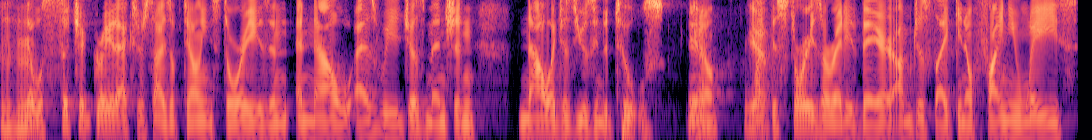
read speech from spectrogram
That was such a great exercise of telling stories. And and now as we just mentioned now i just using the tools you Yeah. know Yeah. like the story is already there i'm just like you know finding ways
